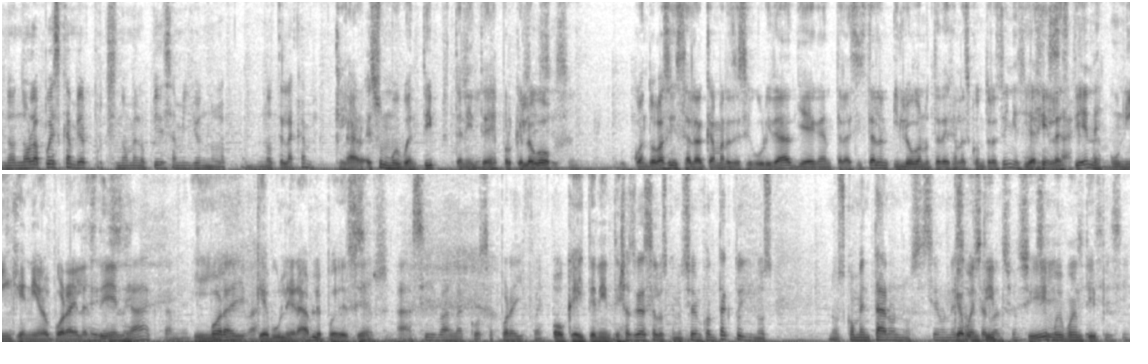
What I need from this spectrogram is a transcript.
No, no la puedes cambiar porque si no me lo pides a mí, yo no, la- no te la cambio. claro. Es un muy buen tip, teniente, Sí, ¿eh? porque sí, luego sí. Cuando vas a instalar cámaras de seguridad, llegan, te las instalan y luego no te dejan las contraseñas y alguien las tiene. Un ingeniero por ahí las tiene. Exactamente. Y por ahí va. qué vulnerable puede ser. Sí, Así va la cosa, por ahí fue. Ok, teniente. Muchas gracias a los que nos hicieron contacto y nos, nos comentaron, nos hicieron Qué esa buen tip. Sí, muy buen sí, tip. sí.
